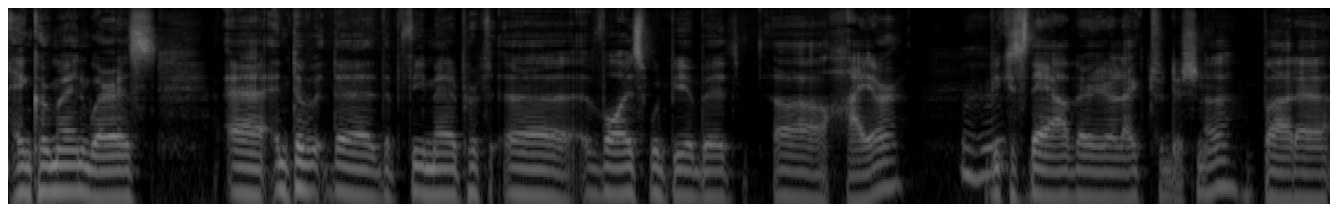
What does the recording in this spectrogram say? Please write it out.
anchorman, whereas uh, and the the the female uh, voice would be a bit uh, higher because they are very like traditional. But uh,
